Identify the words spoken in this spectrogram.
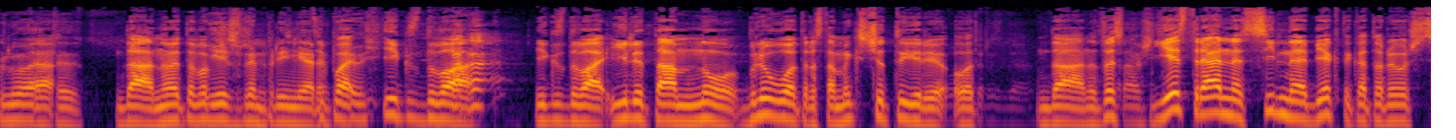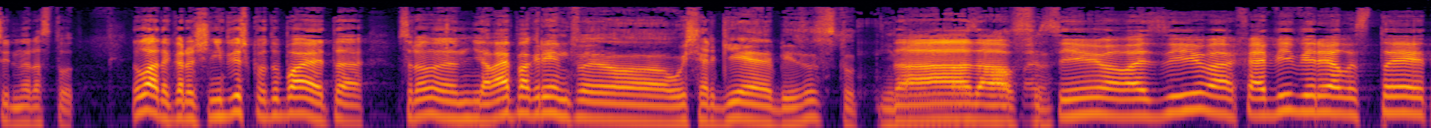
Ну, А, это Да, но это вообще есть же примеры. типа X2, X2, или там, ну, Blue Waters, там X4, вот. Да, ну то есть Страшно. есть реально сильные объекты, которые очень сильно растут. Ну ладно, короче, недвижка в Дубае это все равно не... Давай погреем твою, у Сергея бизнес тут. Да, да, спасибо, спасибо. Хаbibi Real Estate.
